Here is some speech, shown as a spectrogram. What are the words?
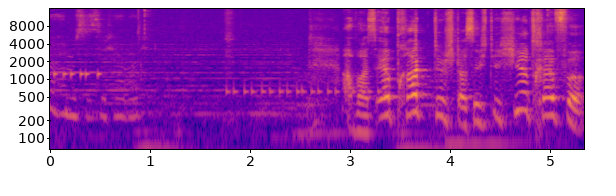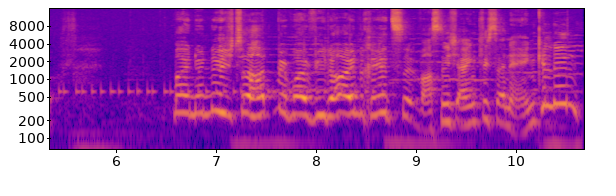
da haben Sie sicher recht. Aber sehr praktisch, dass ich dich hier treffe. Meine Nichte hat mir mal wieder ein Rätsel. War es nicht eigentlich seine Enkelin?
